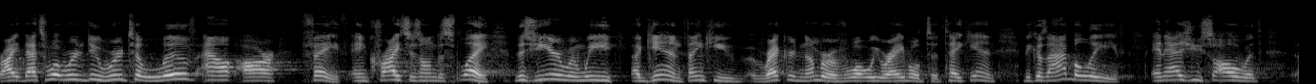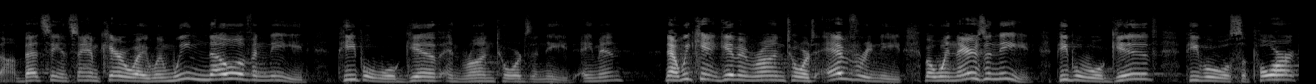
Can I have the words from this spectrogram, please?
Right? That's what we're to do. We're to live out our faith. And Christ is on display. This year when we, again, thank you, record number of what we were able to take in, because I believe, and as you saw with uh, Betsy and Sam Caraway, when we know of a need, people will give and run towards the need. Amen? Now, we can't give and run towards every need, but when there's a need, people will give, people will support,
